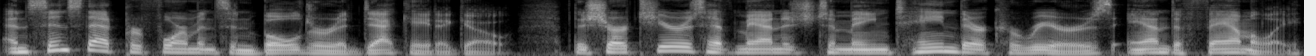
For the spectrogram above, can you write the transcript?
And since that performance in Boulder a decade ago, the Chartiers have managed to maintain their careers and a family,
